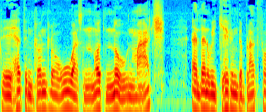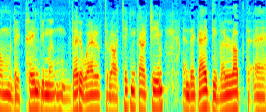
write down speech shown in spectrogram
they had Ndlondlo who was not known much. And then we gave him the platform. They trained him very well through our technical team. And the guy developed uh,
